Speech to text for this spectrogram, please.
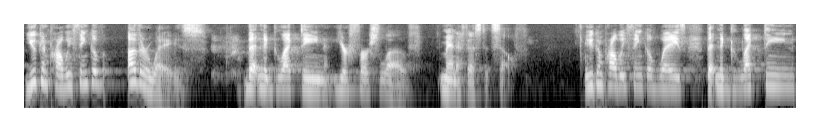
you can probably think of other ways that neglecting your first love manifests itself. You can probably think of ways that neglecting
